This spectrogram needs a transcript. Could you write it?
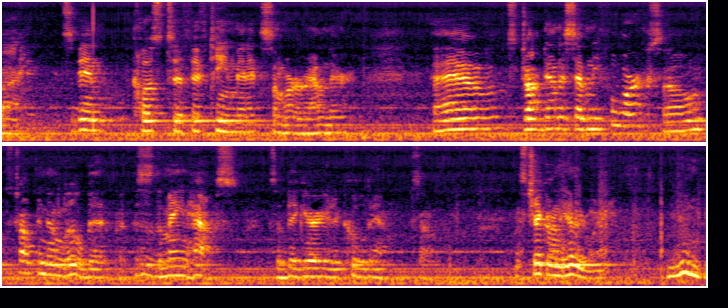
Bye. It's been close to 15 minutes somewhere around there. Uh, it's dropped down to 74 so it's dropping down a little bit but this is the main house. It's a big area to cool down. So. Let's check on the other one.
